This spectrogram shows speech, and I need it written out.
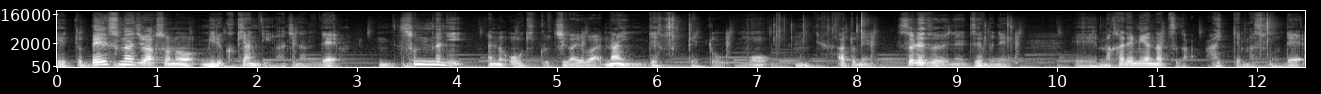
えっ、と、ベースの味はそのミルクキャンディーの味なんで、うん、そんなにあの大きく違いはないんですけども、うん、あとね、それぞれね、全部ね、えー、マカデミアナッツが入ってますので、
